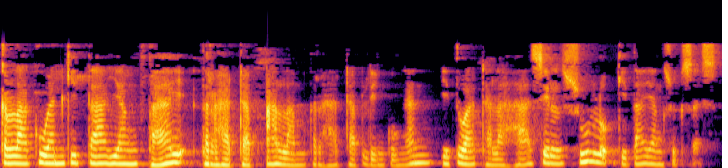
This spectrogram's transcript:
kelakuan kita yang baik terhadap alam, terhadap lingkungan, itu adalah hasil suluk kita yang sukses.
